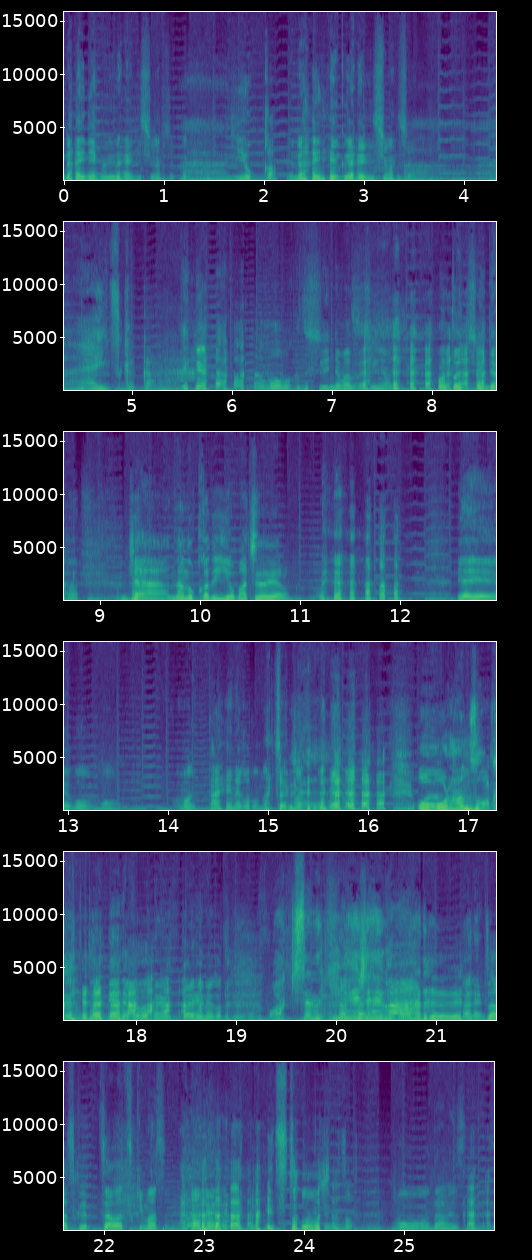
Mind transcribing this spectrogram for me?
来年ぐらいにしましょう。あー4日？来年ぐらいにしましょう。あー5日か。いやもう僕死んでます死んでます本当に死んでます じゃあ7日でいいよ。町田でやろう。いやいやいやもうもうもう大変なことになっちゃいます おおらんぞ。大変なことになります。大変なことになります。お貴様きれいじゃねえかとか言ってはい。ねざわつくざわつきますね。は あいつ逃亡したぞ。いもうダメですね。うん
